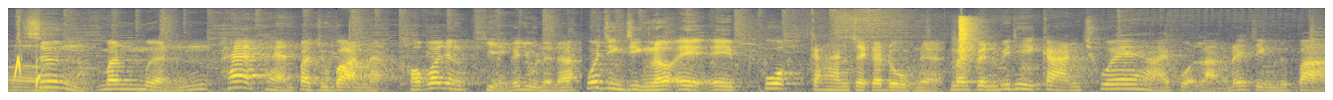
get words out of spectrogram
อืมซึ่งมันเหมือนแพทย์แผนปัจจุบันอะเขาก็ยังเถียงกันอยู่เลยนะ ว่าจริง ๆ แล้วไอ้ไอ้พวกการจัดกระดูกเนี่ยมันเป็นวิธีการช่วยให้หายปวดหลังได้จริงหรือเปล่า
